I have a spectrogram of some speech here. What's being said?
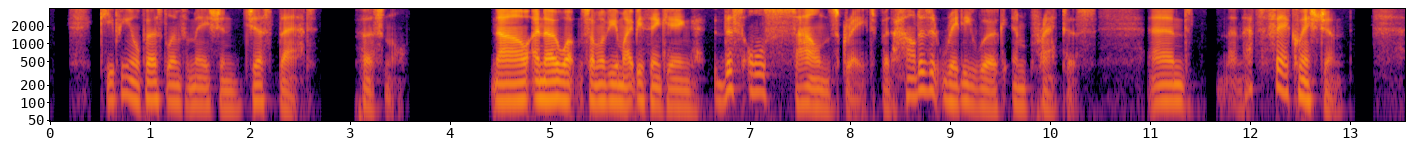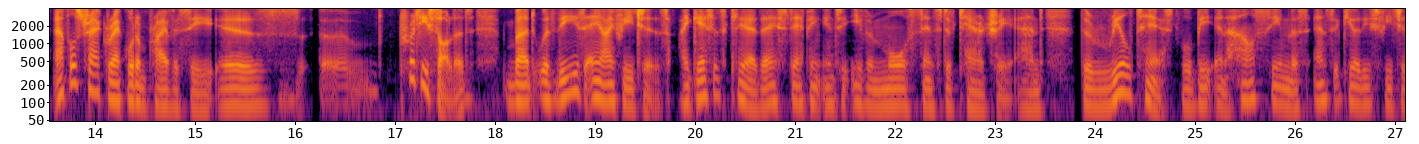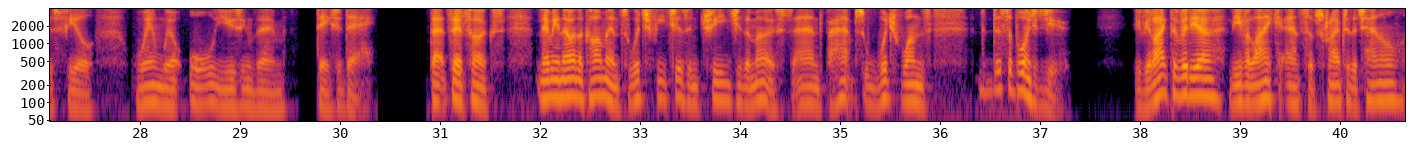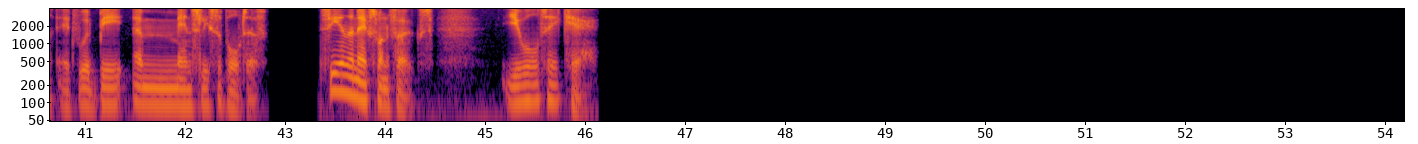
keeping your personal information just that personal. Now, I know what some of you might be thinking this all sounds great, but how does it really work in practice? And that's a fair question. Apple's track record on privacy is uh, pretty solid, but with these AI features, I guess it's clear they're stepping into even more sensitive territory, and the real test will be in how seamless and secure these features feel when we're all using them day to day. That's it, folks. Let me know in the comments which features intrigued you the most, and perhaps which ones disappointed you. If you liked the video, leave a like and subscribe to the channel. It would be immensely supportive. See you in the next one, folks. You all take care.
